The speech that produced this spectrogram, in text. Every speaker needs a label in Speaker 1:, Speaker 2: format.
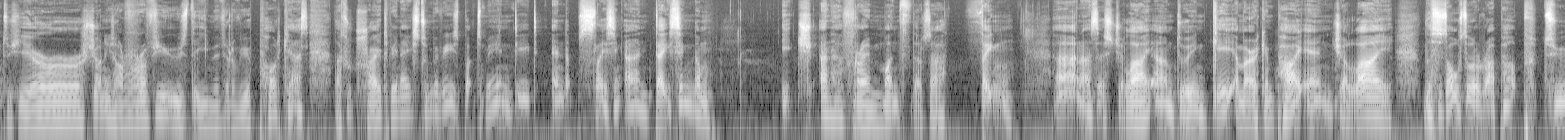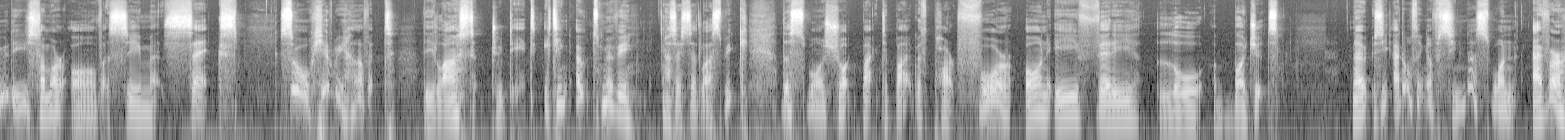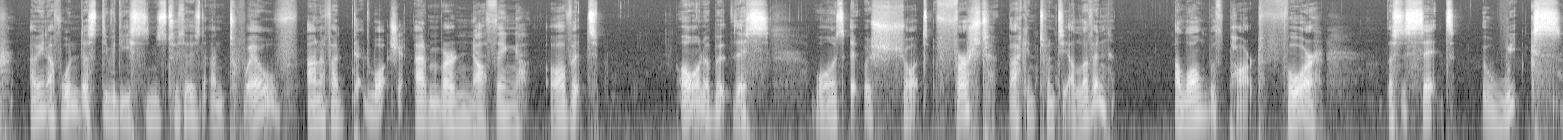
Speaker 1: to here Johnny's Reviews, the movie review podcast that will try to be nice to movies, but may indeed end up slicing and dicing them. Each and every month there's a thing. And as it's July, I'm doing Gay American Pie in July. This is also a wrap up to the summer of same sex. So here we have it the last to date eating out movie. As I said last week, this was shot back to back with part 4 on a very low budget. Now, see, I don't think I've seen this one ever. I mean, I've owned this DVD since 2012, and if I did watch it, I remember nothing of it. All about this was it was shot first back in 2011, along with part 4. This is set weeks,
